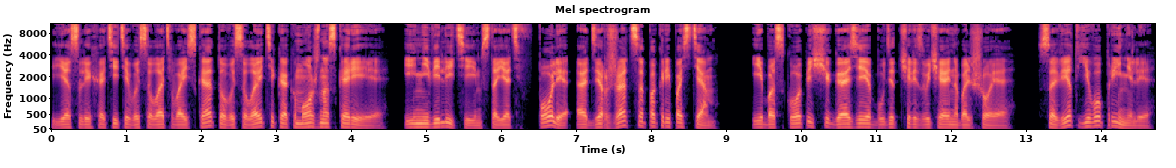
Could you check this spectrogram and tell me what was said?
Если хотите высылать войска, то высылайте как можно скорее, и не велите им стоять в поле, а держаться по крепостям, ибо скопище Газия будет чрезвычайно большое. Совет его приняли,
